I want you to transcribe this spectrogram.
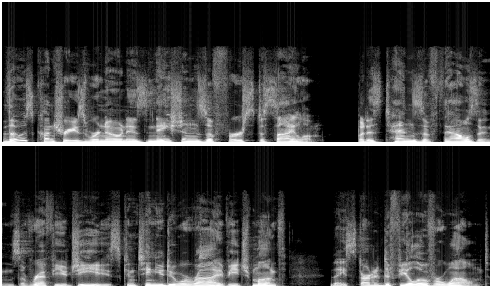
Those countries were known as nations of first asylum, but as tens of thousands of refugees continued to arrive each month, they started to feel overwhelmed.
